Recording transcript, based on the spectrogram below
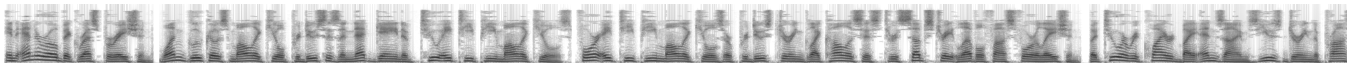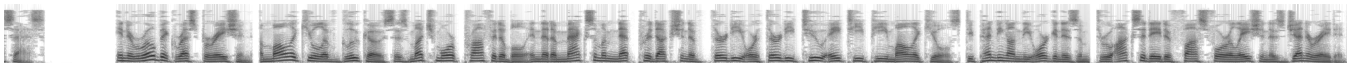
In anaerobic respiration, one glucose molecule produces a net gain of two ATP molecules four ATP molecules are produced during glycolysis through substrate-level phosphorylation, but two are required by enzymes used during the process. In aerobic respiration, a molecule of glucose is much more profitable in that a maximum net production of 30 or 32 ATP molecules depending on the organism through oxidative phosphorylation is generated.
